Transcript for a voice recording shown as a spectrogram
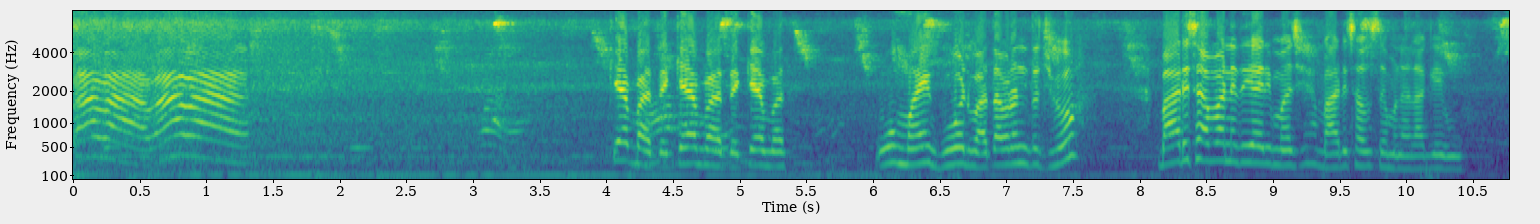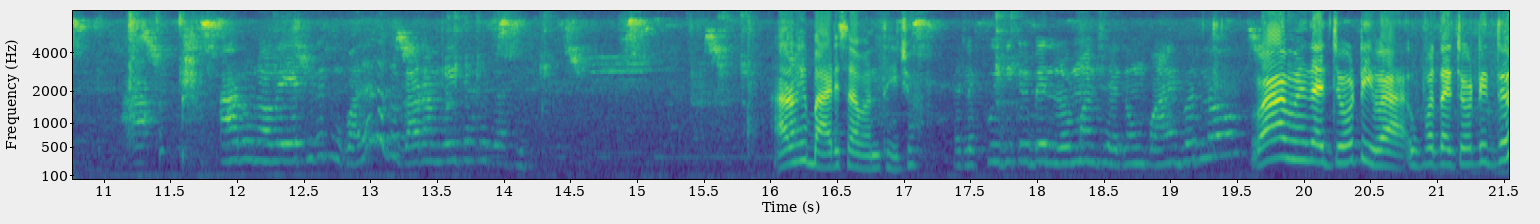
વાહ વાહ વાહ વાહ. ક્યાં બાત ક્યાં બાત ક્યાં બાત ઓ માય ગોડ વાતાવરણ તો જો. બારિશ આવવાની તૈયારીમાં છે. બારિશ આવશે મને લાગે એવું. આરોહી બારિશ આવવાની થઈ જો. એટલે કોઈ દીકરી બેન રમણ છે એટલે હું પાણી ભરી વાહ મેં તારી ચોટી વાહ. ઉપર તારી ચોટી જો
